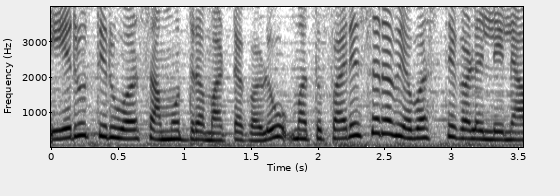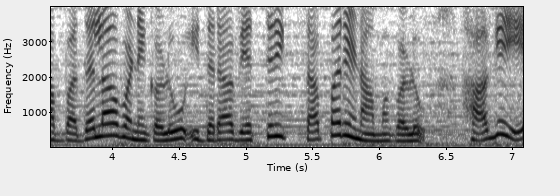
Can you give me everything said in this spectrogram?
ಏರುತ್ತಿರುವ ಸಮುದ್ರ ಮಟ್ಟಗಳು ಮತ್ತು ಪರಿಸರ ವ್ಯವಸ್ಥೆಗಳಲ್ಲಿನ ಬದಲಾವಣೆಗಳು ಇದರ ವ್ಯತಿರಿಕ್ತ ಪರಿಣಾಮಗಳು. ಹಾಗೆಯೇ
